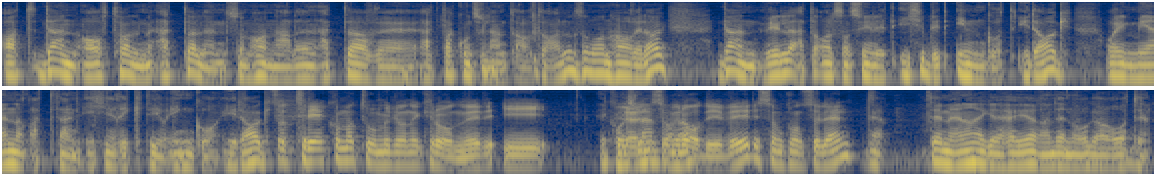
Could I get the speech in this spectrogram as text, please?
at den avtalen med etterlønn som han er, den etter, etterkonsulentavtalen som han har i dag, den ville etter all sannsynlighet ikke blitt inngått i dag. Og jeg mener at den ikke er riktig å inngå i dag. Så 3,2 millioner kroner i lønn som rådgiver, som konsulent? Ja. Det mener jeg er høyere enn det Norge har råd til.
